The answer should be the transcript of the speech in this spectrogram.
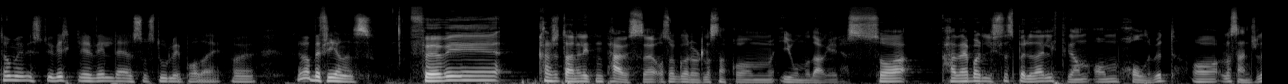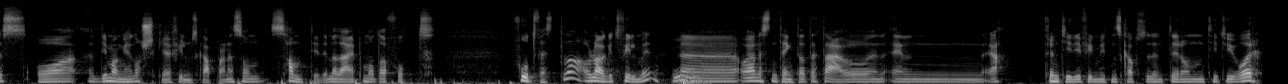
Tommy, hvis du virkelig vil det, så stoler vi på deg. Og det var befriende. Før vi kanskje tar en liten pause og så går over til å snakke om ionedager, så hadde jeg bare lyst til å spørre deg litt om Hollywood og Los Angeles. Og de mange norske filmskaperne som samtidig med deg på en måte har fått fotfeste da, og laget filmer. Mm. Uh, og jeg har nesten tenkt at dette er jo en, en ja, fremtidige filmvitenskapsstudenter om 10-20 år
